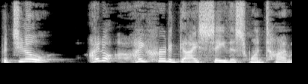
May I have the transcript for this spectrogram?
but you know i don't i heard a guy say this one time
